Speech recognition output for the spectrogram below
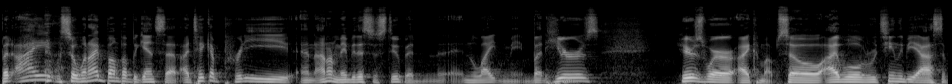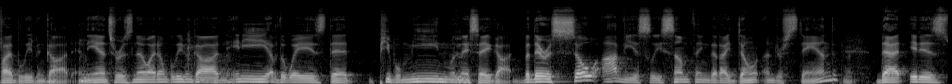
But I, so when I bump up against that, I take a pretty, and I don't know, maybe this is stupid, enlighten me, but here's, here's where I come up. So I will routinely be asked if I believe in God. And the answer is no, I don't believe in God in any of the ways that people mean when they say God. But there is so obviously something that I don't understand that it is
